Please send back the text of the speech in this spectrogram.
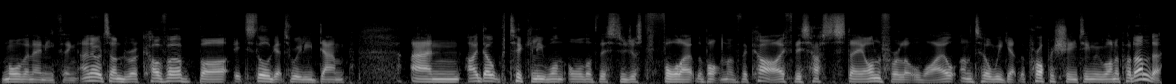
more than anything. I know it's under a cover, but it still gets really damp and I don't particularly want all of this to just fall out the bottom of the car if this has to stay on for a little while until we get the proper sheeting we want to put under.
